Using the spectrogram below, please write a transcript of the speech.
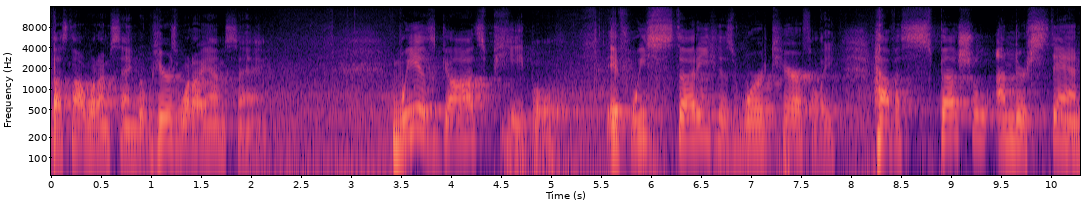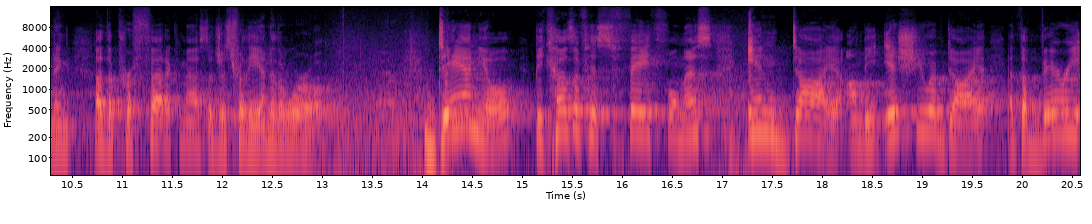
that's not what I'm saying. But here's what I am saying. We, as God's people, if we study His Word carefully, have a special understanding of the prophetic messages for the end of the world. Daniel, because of his faithfulness in diet, on the issue of diet, at the very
